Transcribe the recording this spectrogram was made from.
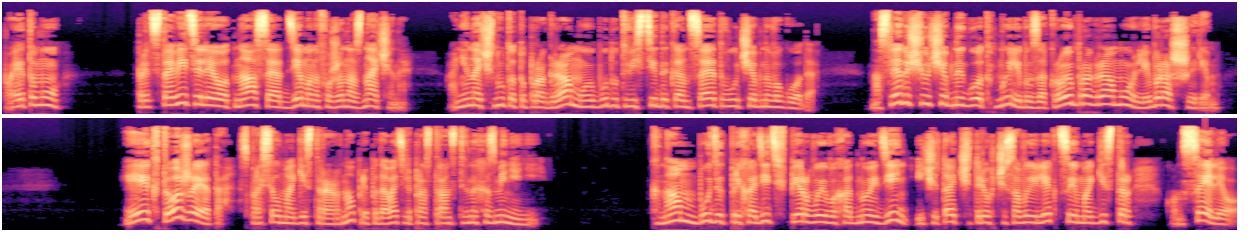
Поэтому Представители от нас и от демонов уже назначены. Они начнут эту программу и будут вести до конца этого учебного года. На следующий учебный год мы либо закроем программу, либо расширим. «И кто же это?» — спросил магистр Арно, преподаватель пространственных изменений. «К нам будет приходить в первый выходной день и читать четырехчасовые лекции магистр Конселио.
